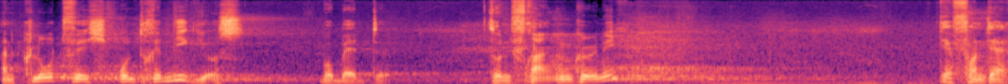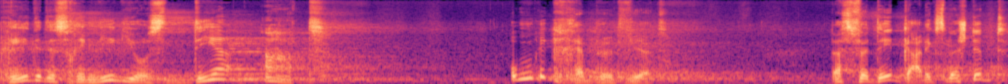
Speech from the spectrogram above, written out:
An Klodwig und Remigius-Momente. So ein Frankenkönig, der von der Rede des Remigius derart umgekrempelt wird, dass für den gar nichts mehr stimmt.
